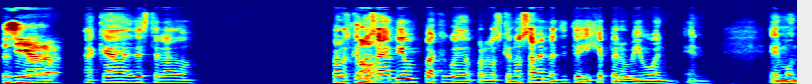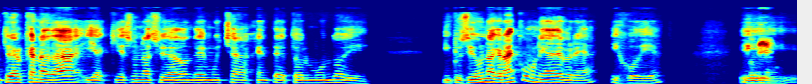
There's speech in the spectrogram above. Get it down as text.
pues sí, árabe. Acá, de este lado. Para los que no saben, vivo, pa- bueno, para los que no saben, a ti te dije, pero vivo en, en, en Montreal, Canadá, y aquí es una ciudad donde hay mucha gente de todo el mundo y inclusive una gran comunidad hebrea y judía. Y,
